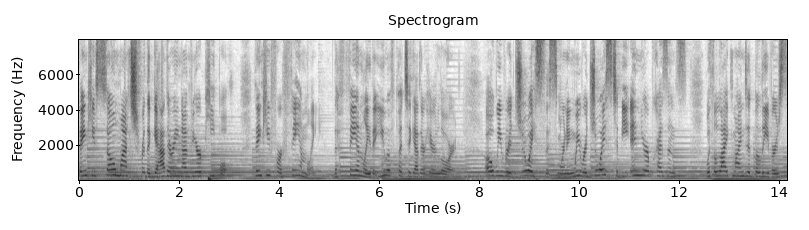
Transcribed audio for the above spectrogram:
thank you so much for the gathering of your people. Thank you for family, the family that you have put together here, Lord. Oh, we rejoice this morning. We rejoice to be in your presence with like minded believers,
